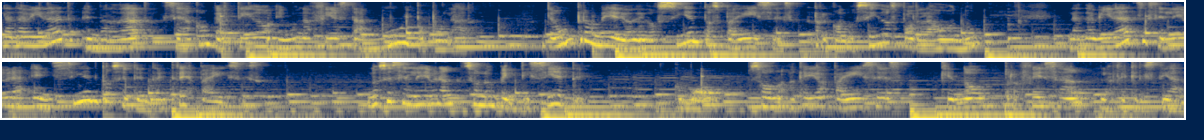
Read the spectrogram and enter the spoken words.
La Navidad en verdad se ha convertido en una fiesta muy popular. De un promedio de 200 países reconocidos por la ONU, la Navidad se celebra en 173 países. No se celebran solo en 27, como son aquellos países que no profesan la fe cristiana.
